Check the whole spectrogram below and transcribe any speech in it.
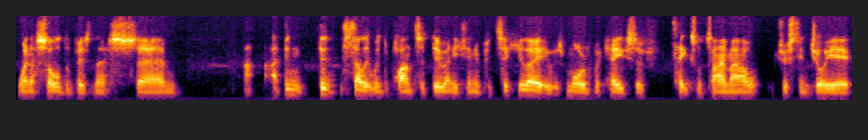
when I sold the business, um, I didn't didn't sell it with the plan to do anything in particular. It was more of a case of take some time out, just enjoy it.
